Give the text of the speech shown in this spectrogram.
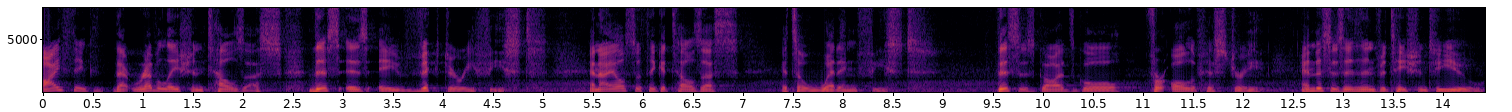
I think that Revelation tells us this is a victory feast. And I also think it tells us it's a wedding feast. This is God's goal for all of history, and this is his invitation to you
